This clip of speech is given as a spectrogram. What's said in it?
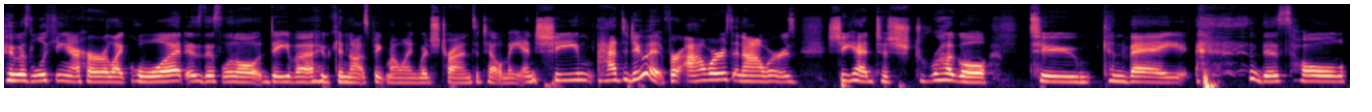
who is looking at her like, what is this little diva who cannot speak my language trying to tell me? And she had to do it for hours and hours. She had to struggle to convey this whole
